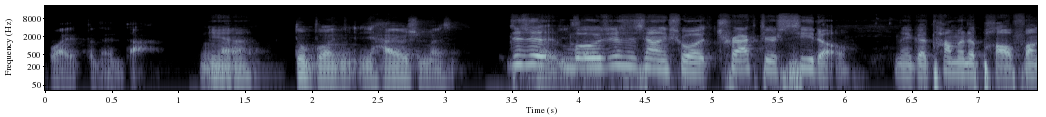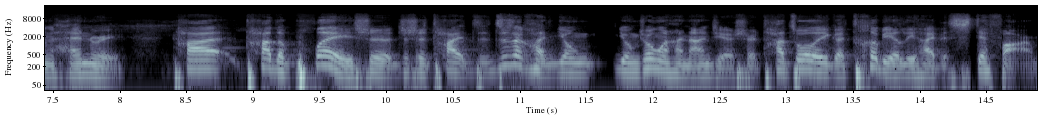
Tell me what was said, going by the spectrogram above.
White 不能打。Yeah. 杜博，你你还有什么？就是我就是想说，Tractor Cito 那个他们的跑锋 Henry，他他的 play 是就是他这这是很用用中文很难解释，他做了一个特别厉害的 stiff arm。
